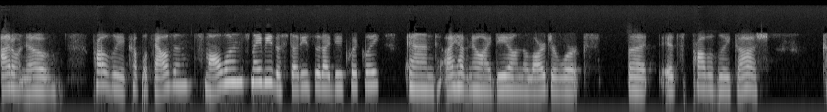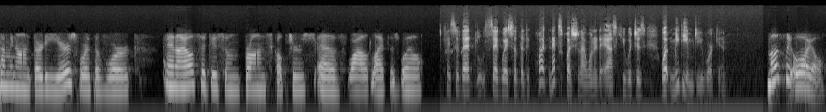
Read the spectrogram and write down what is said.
I don't know. Probably a couple thousand small ones, maybe the studies that I do quickly, and I have no idea on the larger works. But it's probably, gosh, coming on 30 years worth of work. And I also do some bronze sculptures of wildlife as well. Okay, so that segues to the next question I wanted to ask you, which is what medium do you work in? Mostly oil,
